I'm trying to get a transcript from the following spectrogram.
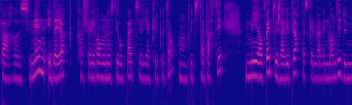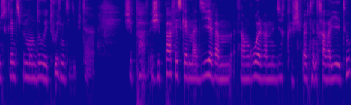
par semaine. Et d'ailleurs, quand je suis allée voir mon ostéopathe il y a quelques temps, mon petit aparté, mais en fait, j'avais peur parce qu'elle m'avait demandé de muscler un petit peu mon dos et tout. Et je me suis dit, putain j'ai pas j'ai pas fait ce qu'elle m'a dit elle va enfin en gros elle va me dire que j'ai pas bien travaillé et tout.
